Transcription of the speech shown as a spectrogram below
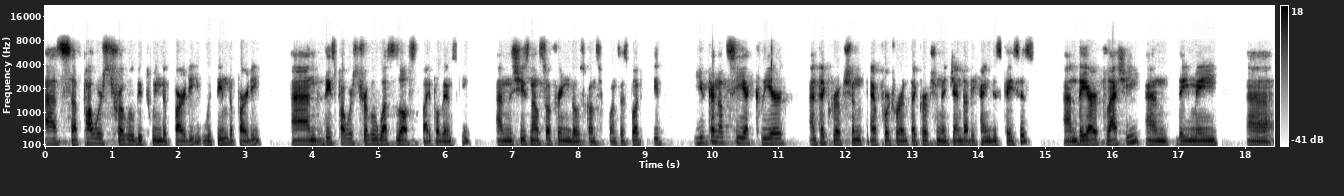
as a power struggle between the party within the party and this power struggle was lost by Polevnsky, and she's now suffering those consequences. But it, you cannot see a clear anti-corruption effort or anti-corruption agenda behind these cases, and they are flashy and they may uh,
